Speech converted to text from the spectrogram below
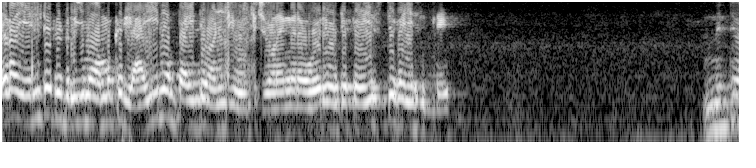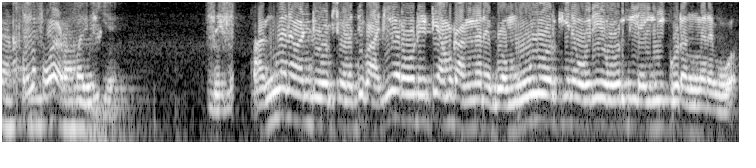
എടാ എന്റെ ഒരു ഡ്രീം നമുക്ക് ലൈനപ്പ് ആയിട്ട് വണ്ടി ഓടിച്ചോണം എങ്ങനെ ഓരോ ഫേസ് ടു ഫേസ് ഇല്ലേ? എന്നിട്ട് വേണം ഒന്ന് പോയെടാ, മതി. ഇരിക്കാൻ. അങ്ങനെ വണ്ടി ഓടിച്ചു പോകണം വലിയ റോഡ് കിട്ടി നമുക്ക് അങ്ങനെ പോവാം. മൂന്ന് പേർക്കിനെ ഒരേ ഒരു ലൈനിൽ കൂടെ അങ്ങനെ പോവാം.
